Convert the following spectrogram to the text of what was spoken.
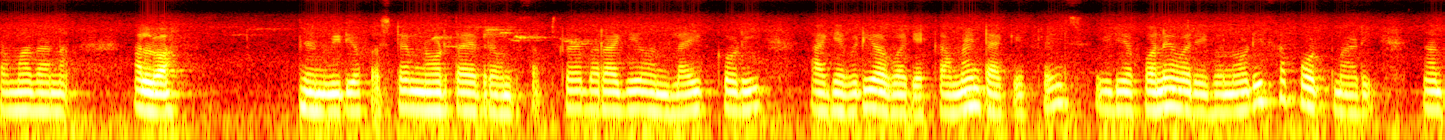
ಸಮಾಧಾನ, ಅಲ್ವಾ? ನನ್ನ ವಿಡಿಯೋ ಫಸ್ಟ್ ಟೈಮ್ ನೋಡ್ತಾ ಇದ್ದರೆ ಒಂದು ಸಬ್ಸ್ಕ್ರೈಬರ್ ಆಗಿ ಒಂದು ಲೈಕ್ ಕೊಡಿ. ಹಾಗೆ ವಿಡಿಯೋ ಬಗ್ಗೆ ಕಮೆಂಟ್ ಹಾಕಿ ಫ್ರೆಂಡ್ಸ್ ವಿಡಿಯೋ ಕೊನೆವರೆಗೂ ನೋಡಿ ಸಪೋರ್ಟ್ ಮಾಡಿ. ನಾನು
